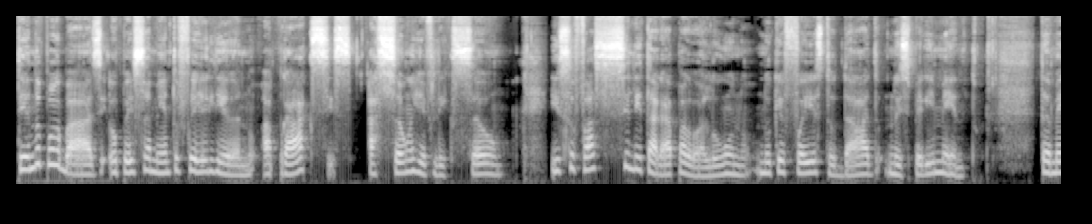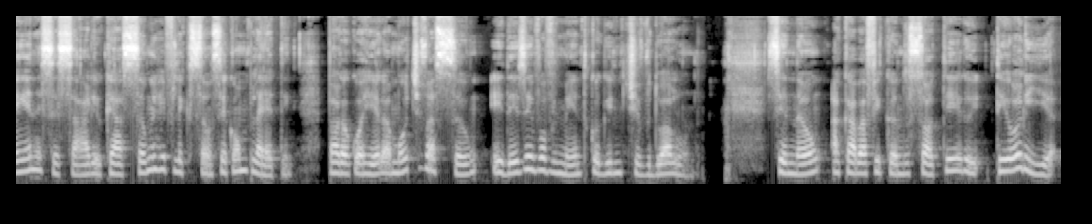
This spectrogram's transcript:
Tendo por base o pensamento freiriano, a praxis, ação e reflexão, isso facilitará para o aluno no que foi estudado no experimento, também é necessário que a ação e reflexão se completem para ocorrer a motivação e desenvolvimento cognitivo do aluno. Senão, acaba ficando só teoria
